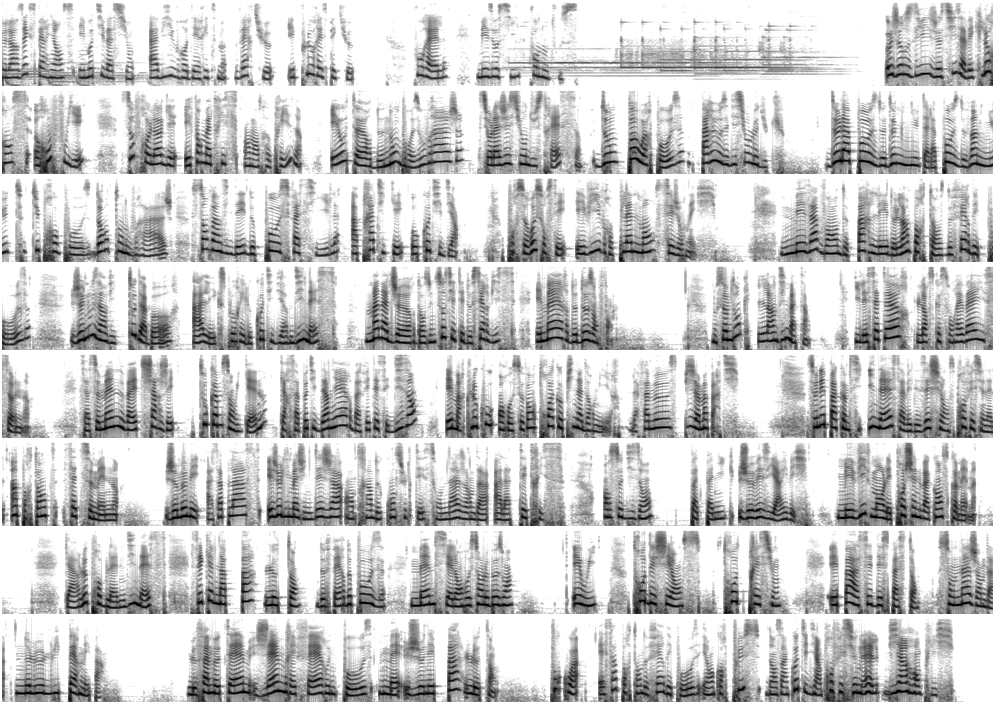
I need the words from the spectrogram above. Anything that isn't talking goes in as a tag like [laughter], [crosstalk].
de leurs expériences et motivations à vivre des rythmes vertueux et plus respectueux, pour elles, mais aussi pour nous tous. Aujourd'hui, je suis avec Laurence Roufouillet, sophrologue et formatrice en entreprise et auteure de nombreux ouvrages sur la gestion du stress, dont Power Pose, paru aux éditions Le Duc. De la pause de 2 minutes à la pause de 20 minutes, tu proposes dans ton ouvrage 120 idées de pause faciles à pratiquer au quotidien pour se ressourcer et vivre pleinement ses journées. Mais avant de parler de l'importance de faire des pauses, je nous invite tout d'abord à aller explorer le quotidien d'Inès, manager dans une société de services et mère de deux enfants. Nous sommes donc lundi matin. Il est 7 heures lorsque son réveil sonne. Sa semaine va être chargée, tout comme son week-end, car sa petite dernière va fêter ses 10 ans et marque le coup en recevant trois copines à dormir, la fameuse pyjama party. Ce n'est pas comme si Inès avait des échéances professionnelles importantes cette semaine. Je me mets à sa place et je l'imagine déjà en train de consulter son agenda à la Tetris, en se disant Pas de panique, je vais y arriver mais vivement les prochaines vacances quand même. Car le problème d'Inès, c'est qu'elle n'a pas le temps de faire de pause, même si elle en ressent le besoin. Et oui, trop d'échéances, trop de pression, et pas assez d'espace-temps. Son agenda ne le lui permet pas. Le fameux thème J'aimerais faire une pause, mais je n'ai pas le temps. Pourquoi est-ce important de faire des pauses et encore plus dans un quotidien professionnel bien rempli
